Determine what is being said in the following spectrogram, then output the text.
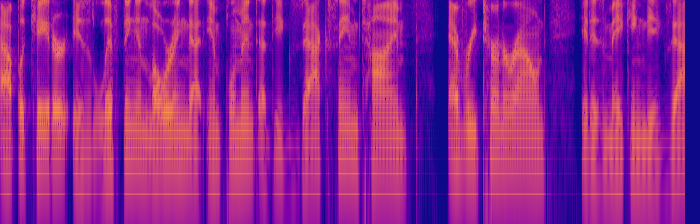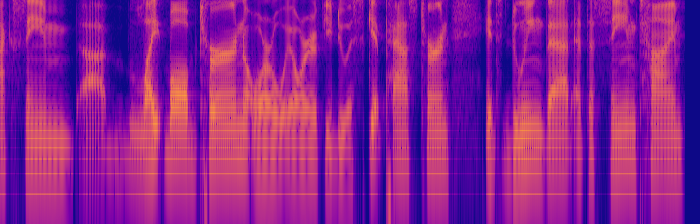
applicator is lifting and lowering that implement at the exact same time every turnaround. It is making the exact same uh, light bulb turn, or or if you do a skip pass turn, it's doing that at the same time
